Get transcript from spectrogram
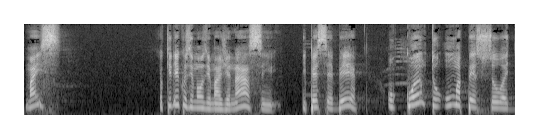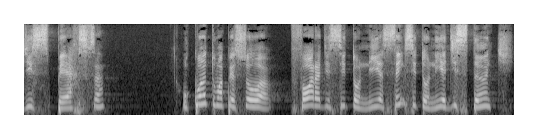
Mas eu queria que os irmãos imaginassem e perceber o quanto uma pessoa dispersa, o quanto uma pessoa fora de sintonia, sem sintonia, distante.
